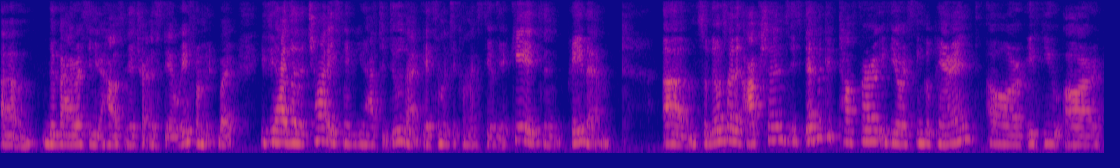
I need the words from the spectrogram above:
um, the virus in your house and you're trying to stay away from it. But if you have another choice, maybe you have to do that. Get someone to come and stay with your kids and pay them. Um, so those are the options. It's definitely tougher if you're a single parent or if you are,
